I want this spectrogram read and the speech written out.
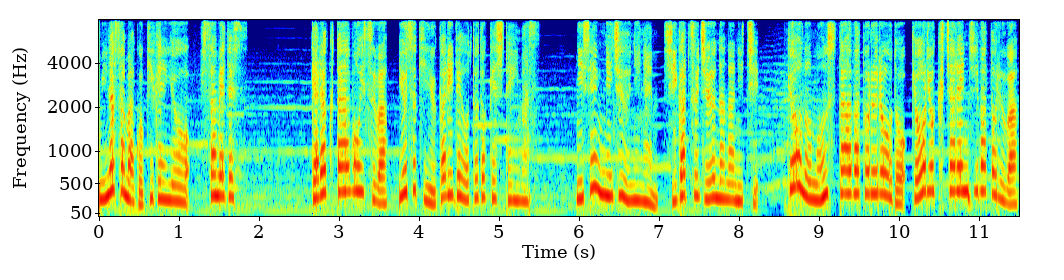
皆様ごきげんよう、ひさめです。キャラクターボイスは、ゆずきゆかりでお届けしています。2022年4月17日、今日のモンスターバトルロード協力チャレンジバトルは、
